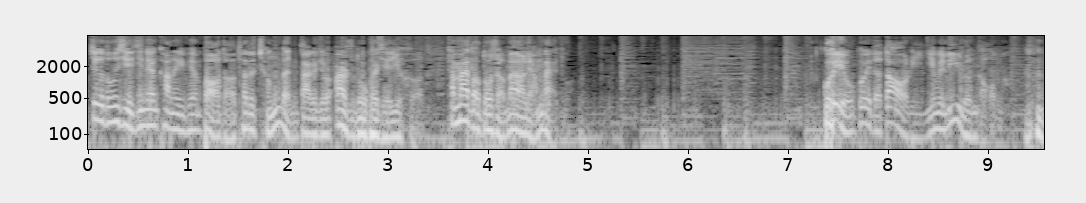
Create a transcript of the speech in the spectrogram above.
这个东西今天看了一篇报道，它的成本大概就是二十多块钱一盒，它卖到多少？卖到两百多。贵有贵的道理，因为利润高嘛。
